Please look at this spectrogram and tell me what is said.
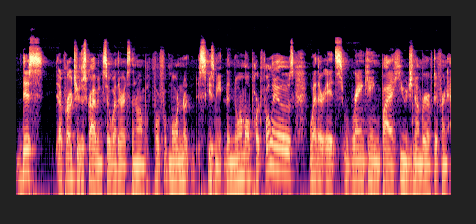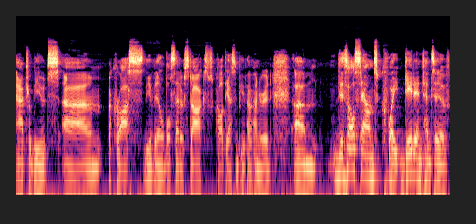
this approach you're describing so whether it's the normal more excuse me the normal portfolios whether it's ranking by a huge number of different attributes um, across the available set of stocks called the S&P 500 um, this all sounds quite data intensive,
